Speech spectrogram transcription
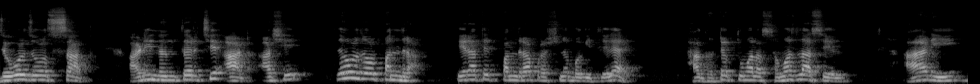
जवळजवळ सात आणि नंतरचे आठ असे जवळजवळ पंधरा तेरा ते पंधरा प्रश्न बघितलेले आहेत. हा घटक तुम्हाला समजला असेल आणि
